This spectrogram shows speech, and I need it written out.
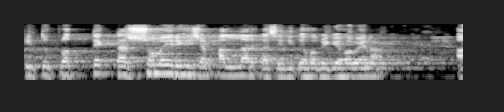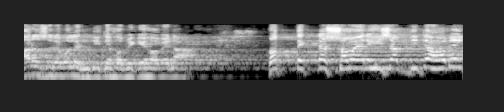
কিন্তু প্রত্যেকটা সময়ের হিসাব আল্লাহর কাছে দিতে হবে কি হবে না? আরও জোরে বলেন, দিতে হবে কি হবে না? প্রত্যেকটা সময়ের হিসাব দিতে হবে।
